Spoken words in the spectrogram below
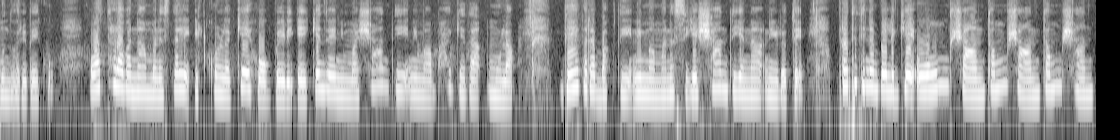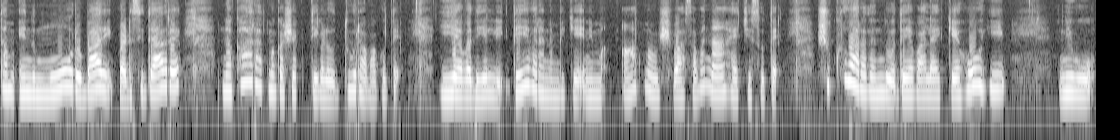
ಮುಂದುವರಿಬೇಕು. ಒತ್ತಡವನ್ನು ಮನಸ್ಸಿನಲ್ಲಿ ಇಟ್ಕೊಳ್ಳೋಕ್ಕೆ ಹೋಗಬೇಡಿ, ಏಕೆಂದರೆ ನಿಮ್ಮ ಶಾಂತಿ ನಿಮ್ಮ ಭಾಗ್ಯದ ಮೂಲ. ದೇವರ ಭಕ್ತಿ ನಿಮ್ಮ ಮನಸ್ಸಿಗೆ ಶಾಂತಿಯನ್ನು ನೀಡುತ್ತೆ. ಪ್ರತಿದಿನ ಬೆಳಿಗ್ಗೆ ಓಂ ಶಾಂತಂ ಶಾಂತಂ ಶಾಂತಂ ಎಂದು ಮೂರು ಬಾರಿ ಪಡಿಸಿದಾದರೆ ನಕಾರಾತ್ಮಕ ಶಕ್ತಿಗಳು ದೂರವಾಗುತ್ತೆ. ಈ ಅವಧಿಯಲ್ಲಿ ದೇವರ ನಂಬಿಕೆ ನಿಮ್ಮ ಆತ್ಮವಿಶ್ವಾಸವನ್ನು ಹೆಚ್ಚಿಸುತ್ತೆ. ಶುಕ್ರವಾರದಂದು ದೇವಾಲಯಕ್ಕೆ ಹೋಗಿ ನೀವು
